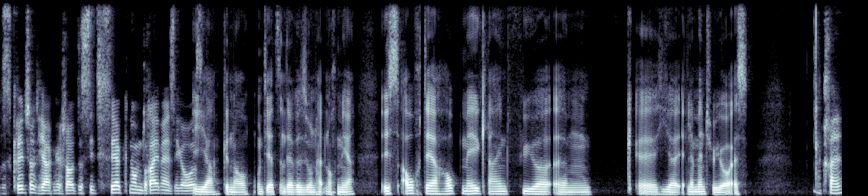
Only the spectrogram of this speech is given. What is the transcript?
das Screenshot hier angeschaut. Das sieht sehr GNOME 3-mäßig aus. Ja, genau. Und jetzt in der Version halt noch mehr. Ist auch der Hauptmail-Client für ähm, äh, hier Elementary OS. Okay.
